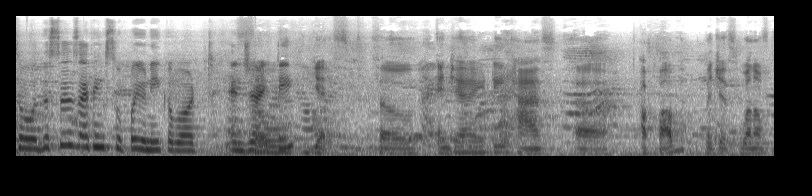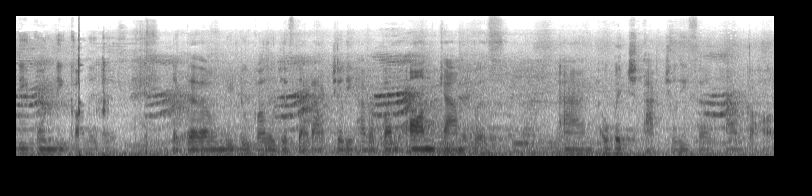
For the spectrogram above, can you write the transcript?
So this is, I think, super unique about NJIT. So, yes. So NJIT has uh, a pub, which is one of the only colleges. Like there are only two colleges that actually have a pub on campus, and which actually sell alcohol.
